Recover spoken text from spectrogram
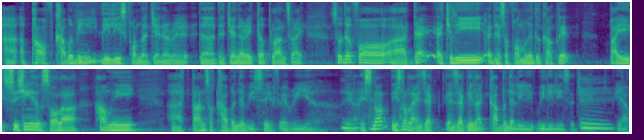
Uh, a part of carbon being released from the generator, the, the generator plants, right? So therefore, uh, that actually uh, there's a formula to calculate by switching it to solar, how many uh, tons of carbon that we save every year. Yeah, it's not it's not like exact, exactly like carbon that we, we release actually. Yeah.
